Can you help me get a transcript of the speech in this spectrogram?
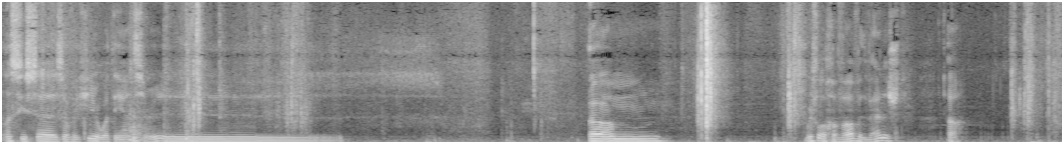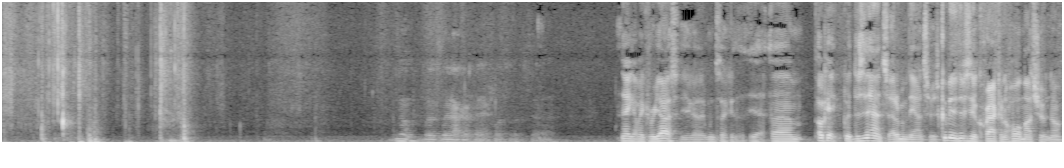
let's see. Says over here what the answer is. Um, where's the chavav? It vanished. Oh. No, but we're not going to finish. Let's, let's, uh... Now I got my curiosity. I got it. One second. Yeah. Um, okay. Good. This is the answer. I don't remember the answer. It could be this is a crack in a hole. I'm not sure. No.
